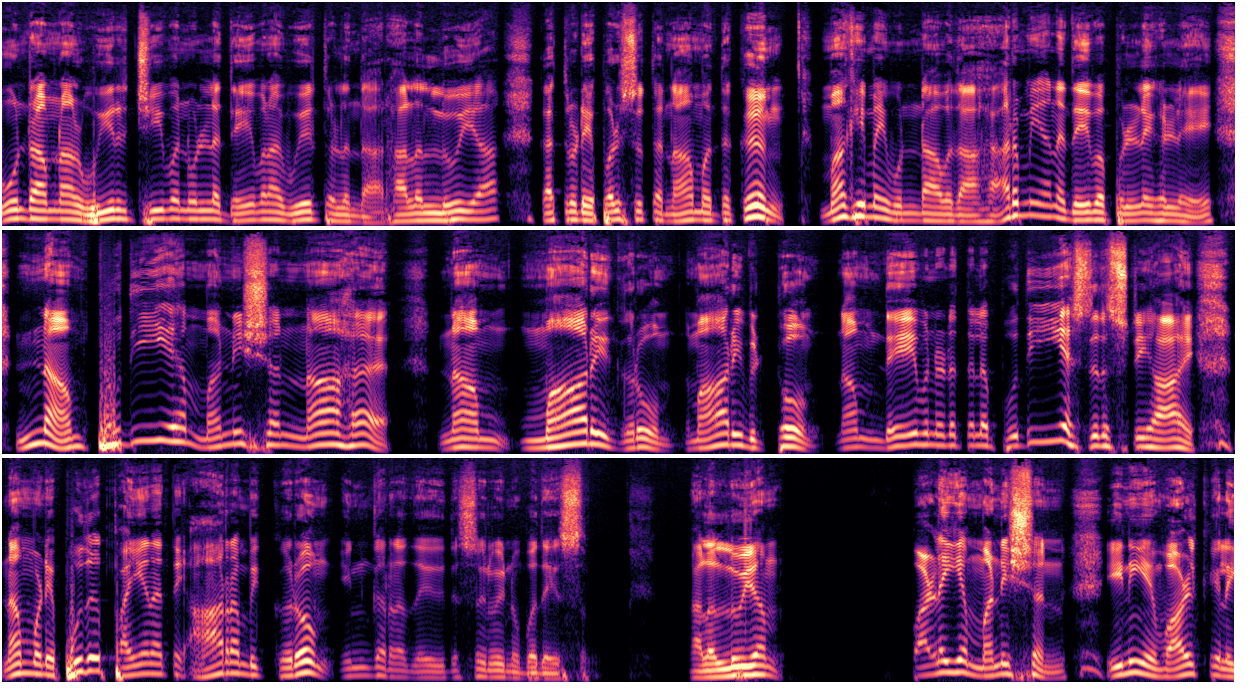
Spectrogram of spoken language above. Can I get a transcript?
மூன்றாம் நாள் உயிர் ஜீவனுள்ள தேவனாய் உயிர் தெழுந்தார் ஹலல்லூயா கத்தருடைய பரிசுத்த நாமத்துக்கு மகிமை உண்டாவதாக. அருமையான தெய்வ பிள்ளைகளே நாம் புதிய மனுஷனாக நாம் மாறுகிறோம் மாறிவிட்டோம். நாம் தேவனிடத்தில் புதிய சிருஷ்டியாய் நம்முடைய புது பயணத்தை ஆரம்பிக்கிறோம் என்கிறது இது சிறுவின் உபதேசம். அல்லூயா பழைய மனுஷன் இனி என் வாழ்க்கையில்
